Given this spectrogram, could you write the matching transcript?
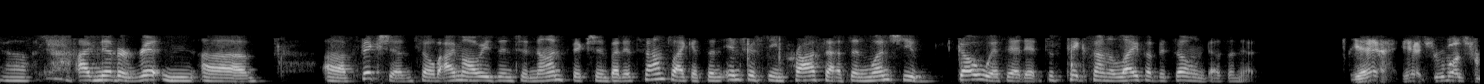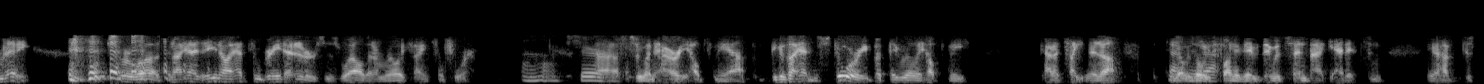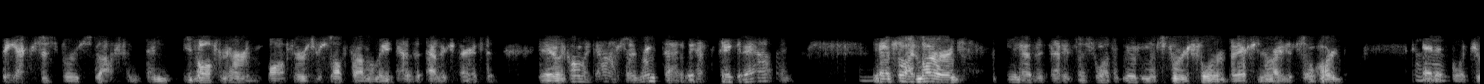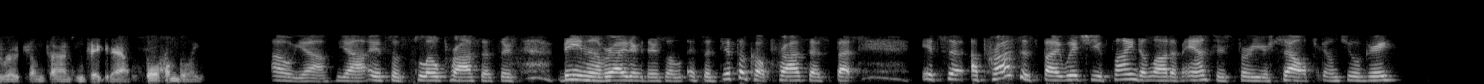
Yeah. I've never written uh, uh, fiction, so I'm always into nonfiction, but it sounds like it's an interesting process, and once you go with it, it just takes on a life of its own, doesn't it? Yeah, yeah, it sure was for me. It sure was. And I had, you know, I had some great editors as well that I'm really thankful for. Uh, sure. Uh, Sue and Harry helped me out because I had the story, but they really helped me kind of tighten it up. You know, it was always up. funny. They they would send back edits and you know have just big X's through stuff, and, and you've often heard authors yourself probably have have experienced it. You know, like oh my gosh, I wrote that. We have to take it out. And, you know, so I learned, you know, that, that it just wasn't moving the story forward. But after you write, it's so hard to Uh-huh. edit what you wrote sometimes and take it out. It's so humbling. Oh yeah, yeah. It's a slow process. There's being a writer. There's a it's a difficult process, but it's a, a process by which you find a lot of answers for yourself. Don't you agree?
